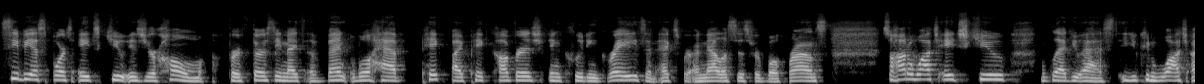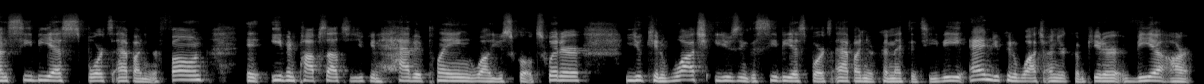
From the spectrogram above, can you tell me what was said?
CBS Sports HQ is your home for Thursday night's event. We'll have pick by pick coverage, including grades and expert analysis for both rounds. So, how to watch HQ? I'm glad you asked. You can watch on CBS Sports app on your phone. It even pops out so you can have it playing while you scroll Twitter. You can watch using the CBS Sports app on your connected TV, and you can watch on your computer via our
